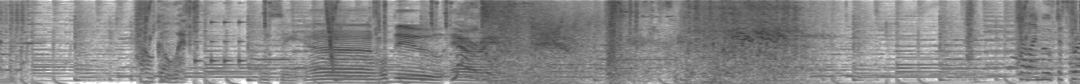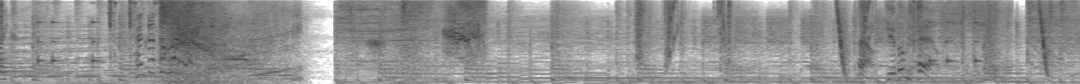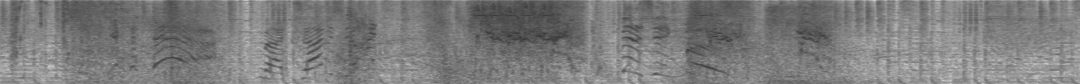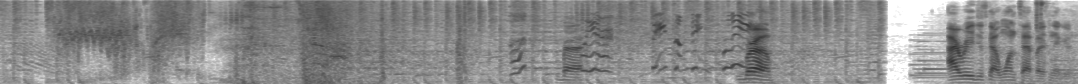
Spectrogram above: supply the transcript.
You. I'll go with. Let's see. Uh, we'll do arrow rain. Shall I move to strike? And this letter! I'll give him hell. Really just got one tap by this nigga.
